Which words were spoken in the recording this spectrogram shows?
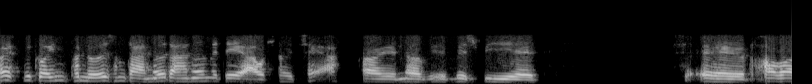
først vi går ind på noget, som der er noget, der har noget med det autoritære, og øh, når vi, hvis vi øh, prøver øh, propper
